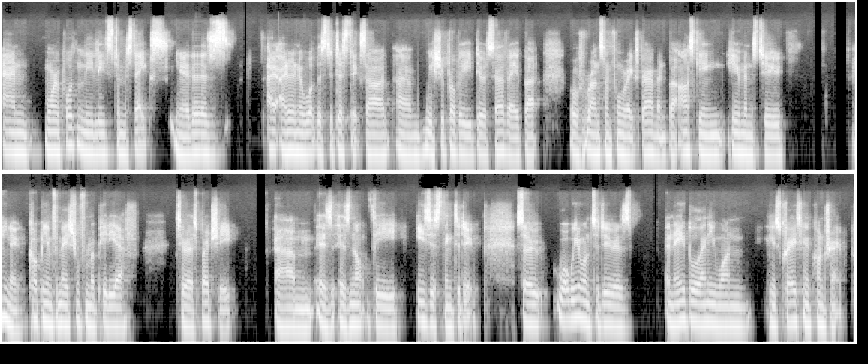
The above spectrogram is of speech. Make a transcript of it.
and more importantly leads to mistakes. You know there's I, I don't know what the statistics are. Um, we should probably do a survey but or run some form of experiment but asking humans to you know copy information from a pdf to a spreadsheet um, is is not the easiest thing to do. So what we want to do is enable anyone who's creating a contract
